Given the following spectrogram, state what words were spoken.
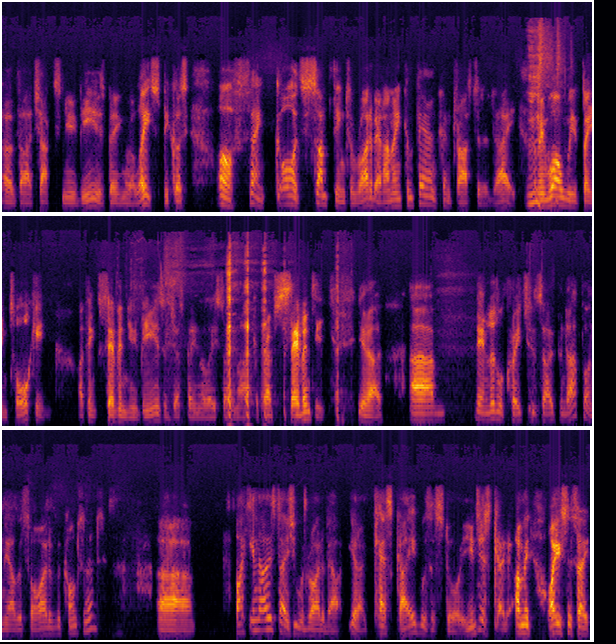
of uh, Chuck's new beers being released because, oh, thank God, something to write about. I mean, compare and contrast to today. I mean, while we've been talking, I think seven new beers have just been released on the market, perhaps 70, you know. Um, then Little Creatures opened up on the other side of the continent. Uh, like in those days, you would write about, you know, Cascade was a story. You just go, to, I mean, I used to say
